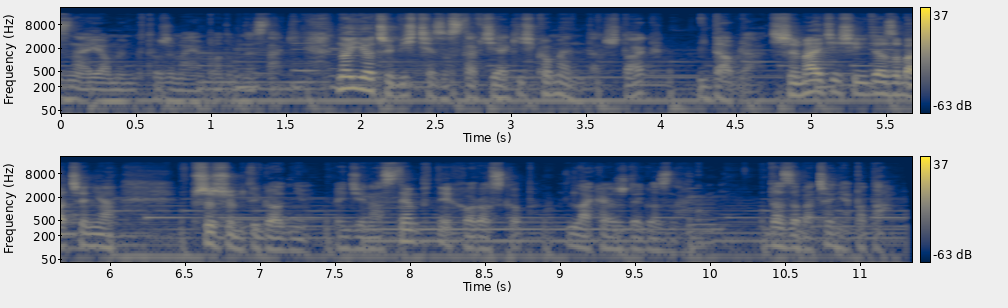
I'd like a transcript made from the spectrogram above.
znajomym, którzy mają podobne znaki. No i oczywiście zostawcie jakiś komentarz, tak? Dobra, trzymajcie się i do zobaczenia w przyszłym tygodniu. Będzie następny horoskop dla każdego znaku. Do zobaczenia, papa. Pa.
